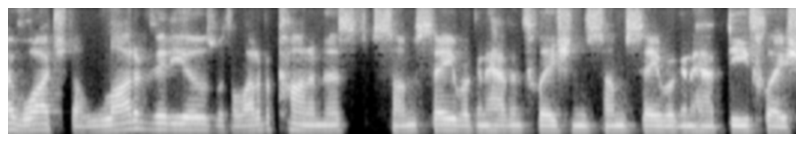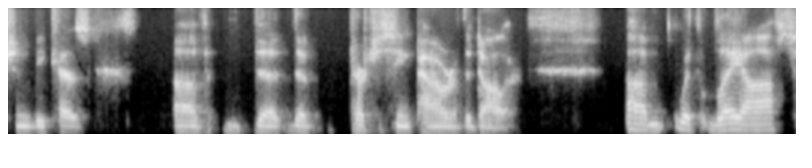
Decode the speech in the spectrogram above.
I've watched a lot of videos with a lot of economists. Some say we're going to have inflation. Some say we're going to have deflation because of the the purchasing power of the dollar. Um, with layoffs,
